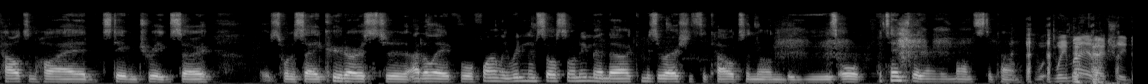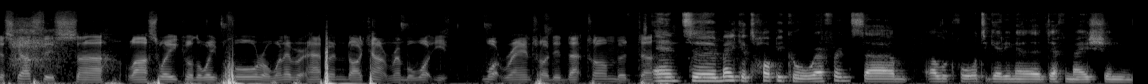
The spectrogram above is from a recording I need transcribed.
Carlton hired Steven Triggs, so I just want to say kudos to Adelaide for finally ridding themselves on him, and uh, commiserations to Carlton on the years or potentially only months to come. We, may have actually discussed this uh, last week or the week before or whenever it happened. I can't remember what you, what rant I did that time, but uh, And to make a topical reference, um, I look forward to getting a defamation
